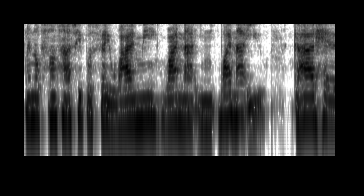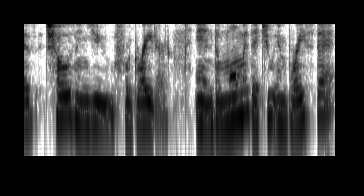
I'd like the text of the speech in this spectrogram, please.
I know sometimes people say, "Why me? Why not? Why not you?" God has chosen you for greater. And the moment that you embrace that,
